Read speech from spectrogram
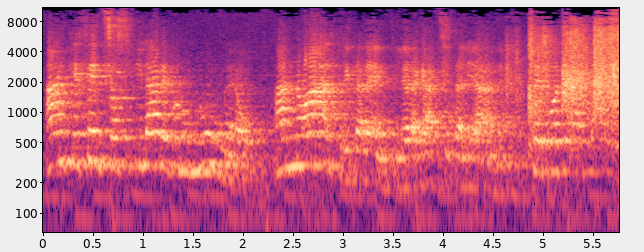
anche senza sfilare con un numero. Hanno altri talenti le ragazze italiane per poter andare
